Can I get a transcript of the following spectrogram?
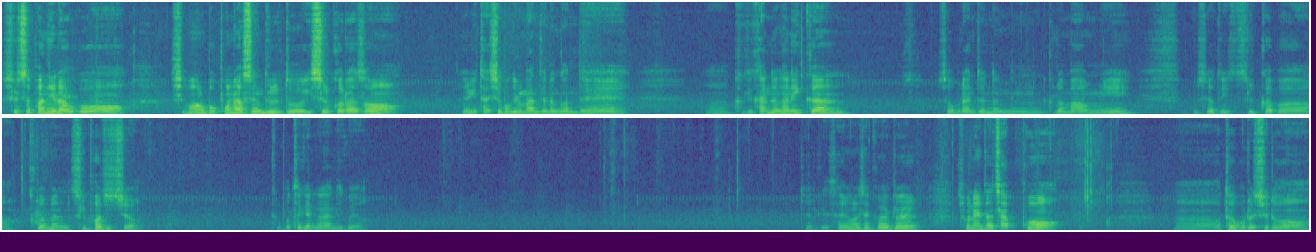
실습판이라고 시범을 못 본 학생들도 있을 거라서 여기 다시 보기를 만드는 건데 어, 그게 가능하니까 수업을 안 듣는 그런 마음이 혹시라도 있을까봐 그러면 슬퍼지죠. 그 못하게 하는 건 아니고요. 자, 이렇게 사용할 색깔을 손에다 잡고 어, water brush로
